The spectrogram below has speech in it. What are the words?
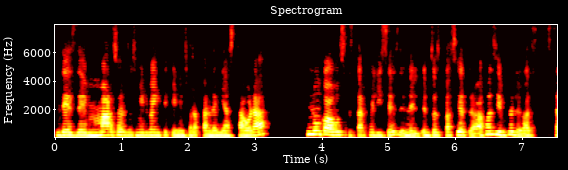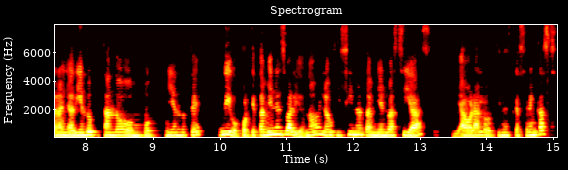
desde marzo del 2020 que inició la pandemia hasta ahora, nunca vamos a estar felices en, el, en tu espacio de trabajo, siempre le vas a estar añadiendo, quitando o moviéndote. Digo, porque también es válido, ¿no? En la oficina también lo hacías y ahora lo tienes que hacer en casa.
